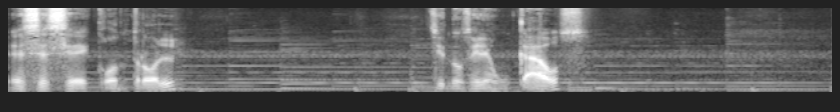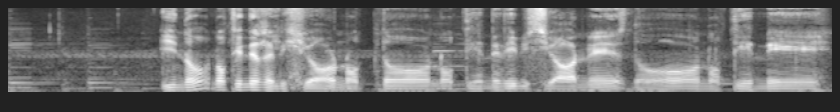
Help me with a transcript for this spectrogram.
Es ese control. Si no sería un caos. Y no, no tiene religión, no, no, no tiene divisiones, no, no tiene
